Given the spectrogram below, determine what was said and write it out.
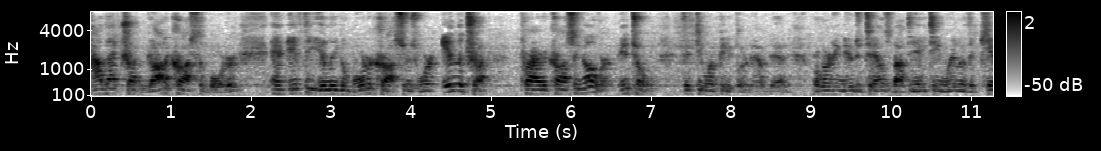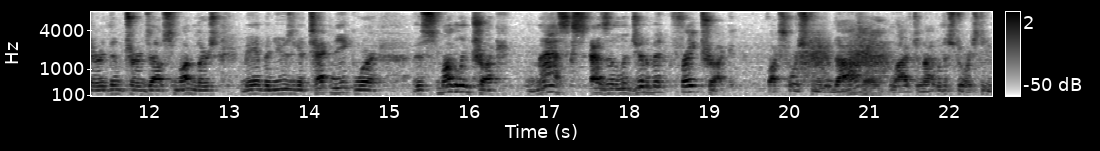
how that truck got across the border and if the illegal border crossers were in the truck prior to crossing over. In total, 51 people are now dead. We're learning new details about the 18-wheeler that carried them. Turns out smugglers may have been using a technique where this smuggling truck masks as a legitimate freight truck. Fox 4 Stephen Dye, live tonight with a story. Stephen.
